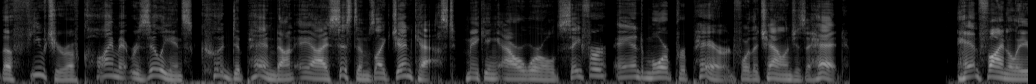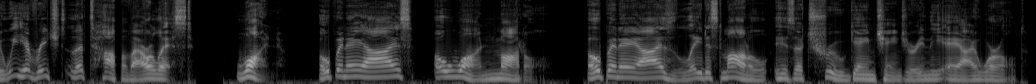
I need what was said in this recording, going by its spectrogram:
The future of climate resilience could depend on AI systems like GenCast, making our world safer and more prepared for the challenges ahead. And finally, we have reached the top of our list 1. OpenAI's O1 model. OpenAI's latest model is a true game changer in the AI world.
